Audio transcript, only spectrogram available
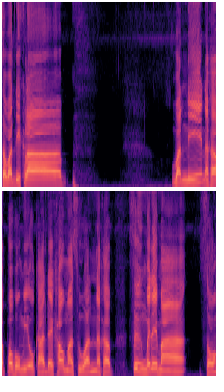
สวัสดีครับ วันนี้นะครับพ่อพงมีโอกาสได้เข้ามาสวนนะครับ ซึ่งไม่ได้มาสอง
